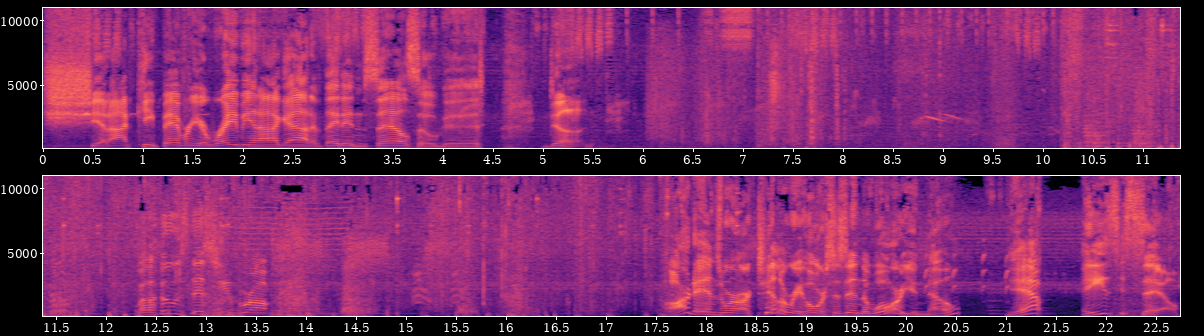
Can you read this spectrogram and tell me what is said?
Shit, I'd keep every Arabian I got if they didn't sell so good. Done. Well, who's this you brought me? Ardennes were artillery horses in the war, you know. Yep, easy sell.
